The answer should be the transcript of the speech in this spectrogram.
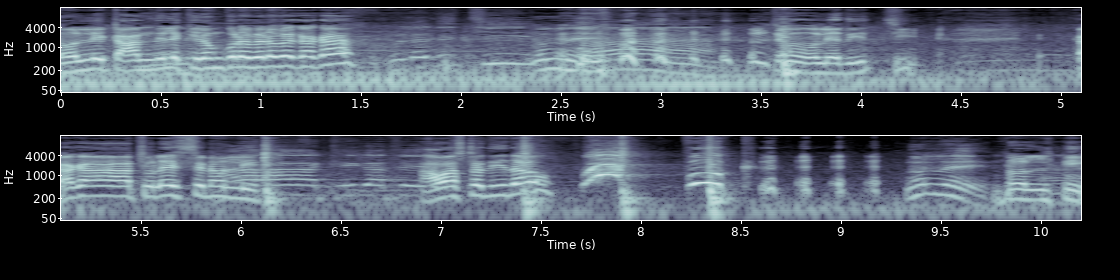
নল্লি টান দিলে কিরম করে বেরোবে কাকা? বলে দিচ্ছি। কাকা চলে এসছে নল্লি। আওয়াজটা দিয়ে দাও। নল্লি। নল্লি।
